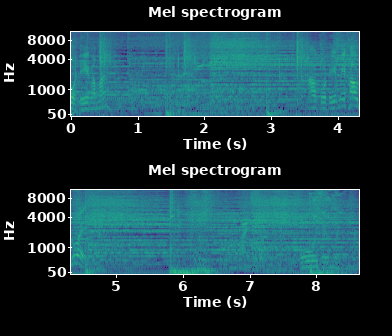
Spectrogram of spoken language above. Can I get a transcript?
กดเองแล้วมั้งอ้าวกดเองไม่เข้าด้วยซื้อเท่าไหร่ดีกว่าโอ้ยซื้อหมื่นหนึ่งมัน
